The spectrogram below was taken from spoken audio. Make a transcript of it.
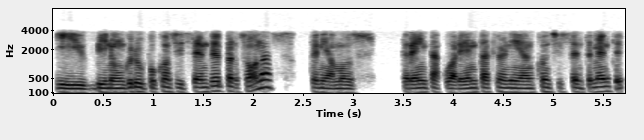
y vino un grupo consistente de personas, teníamos 30, 40 que venían consistentemente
